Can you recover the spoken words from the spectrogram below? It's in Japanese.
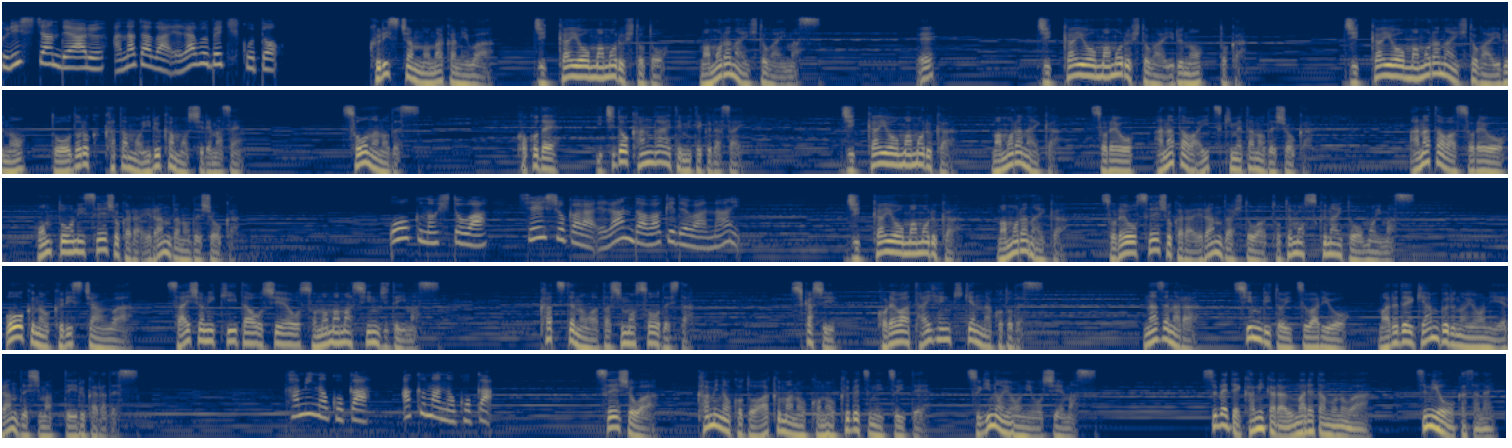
クリスチャンであるあなたが選ぶべきこと。クリスチャンの中には、実会を守る人と守らない人がいます。え？実会を守る人がいるの？とか。実会を守らない人がいるの？と驚く方もいるかもしれません。そうなのです。ここで一度考えてみてください。実会を守るか守らないか、それをあなたはいつ決めたのでしょうか？あなたはそれを本当に聖書から選んだのでしょうか？多くの人は聖書から選んだわけではない。実会を守るか守らないか、それを聖書から選んだ人はとても少ないと思います。多くのクリスチャンは最初に聞いた教えをそのまま信じています。かつての私もそうでした。しかし、これは大変危険なことです。なぜなら、真理と偽りをまるでギャンブルのように選んでしまっているからです。神の子か悪魔の子か。聖書は、神の子と悪魔の子の区別について、次のように教えます。すべて神から生まれたものは、罪を犯さない。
